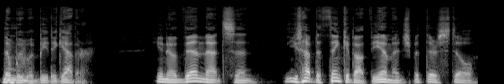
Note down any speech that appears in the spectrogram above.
then we Mhm. would be together. You know, then that's an, you'd have to think about the image, but there's still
